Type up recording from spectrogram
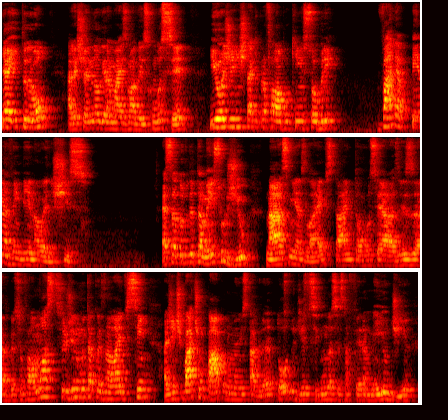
E aí, tudo bom? Alexandre Nogueira mais uma vez com você. E hoje a gente está aqui para falar um pouquinho sobre vale a pena vender na OLX? Essa dúvida também surgiu nas minhas lives, tá? Então você, às vezes, a pessoa fala, nossa, surgindo muita coisa na live. Sim, a gente bate um papo no meu Instagram todo dia, de segunda a sexta-feira, meio-dia.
